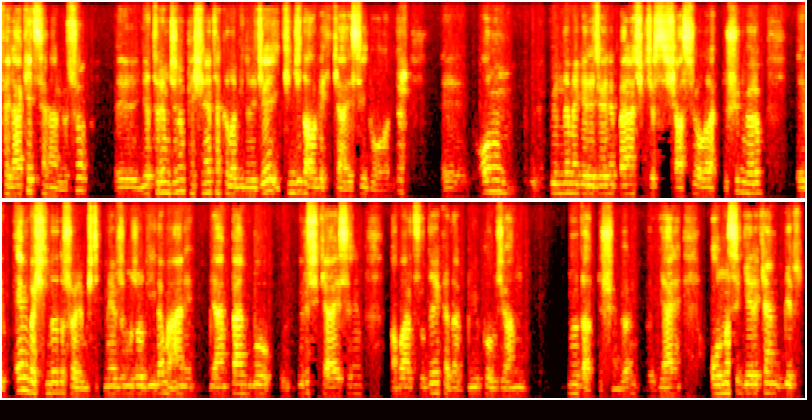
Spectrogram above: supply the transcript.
felaket senaryosu e, yatırımcının peşine takılabileceği ikinci dalga hikayesiyle olabilir. E, onun gündeme geleceğini ben açıkçası şahsi olarak düşünmüyorum. E, en başında da söylemiştik mevzumuz o değil ama hani yani ben bu virüs hikayesinin abartıldığı kadar büyük olacağını da düşünmüyorum. Yani olması gereken bir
